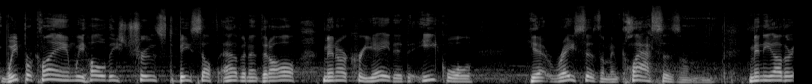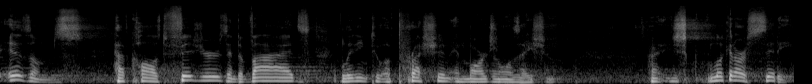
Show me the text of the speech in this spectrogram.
We proclaim, we hold these truths to be self evident that all men are created equal, yet racism and classism, many other isms, have caused fissures and divides, leading to oppression and marginalization. Right, just look at our city.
